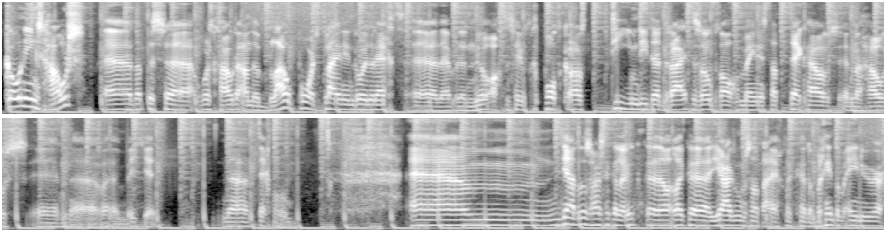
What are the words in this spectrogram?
Koningshuis. Uh, dat is, uh, wordt gehouden aan de Blauwpoortplein in Dordrecht. Uh, daar hebben we de 078 podcast team die daar draait. Dus over het algemeen is dat tech house en house en een beetje nou, techno. Um, ja, dat is hartstikke leuk. elke jaar doen ze dat eigenlijk. dat begint om 1 uur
